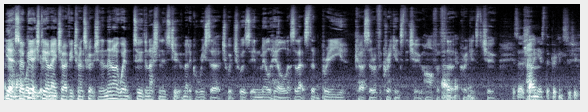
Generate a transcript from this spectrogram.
And yeah, so PhD on HIV transcription, and then I went to the National Institute of Medical Research, which was in Mill Hill. So that's the precursor of the Crick Institute, half of the okay. Crick yeah. Institute. Is it as shiny um, as the Crick Institute?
